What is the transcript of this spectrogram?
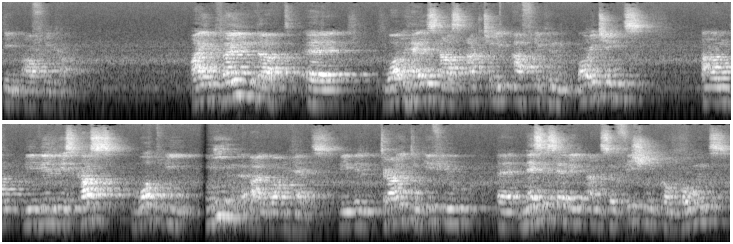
in Africa. I claim that uh, One Health has actually African origins and we will discuss what we mean about One Health. We will try to give you uh, necessary and sufficient components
